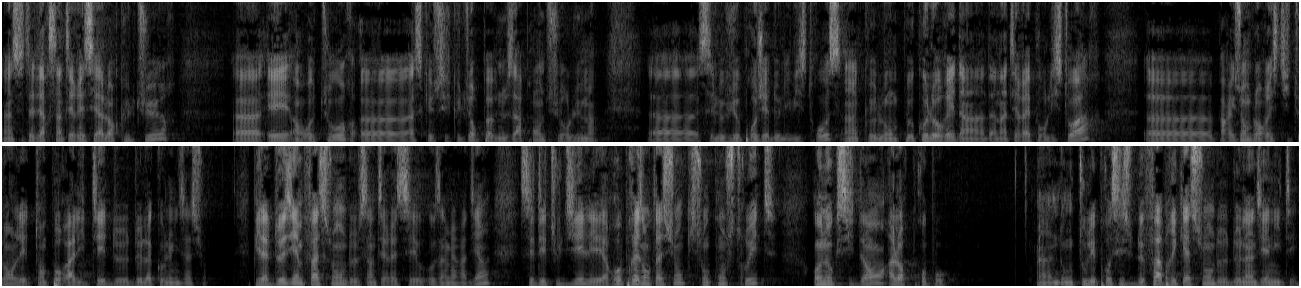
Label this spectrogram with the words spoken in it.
hein, c'est-à-dire s'intéresser à leur culture et en retour à ce que ces cultures peuvent nous apprendre sur l'humain. c'est le vieux projet de Lévi-Strauss hein, que l'on peut colorer d'un intérêt pour l'histoire, par exemple en restituant les temporalités de la colonisation. Puis la deuxième façon de s'intéresser aux Amérindiens, c'est d'étudier les représentations qui sont construites en Occident à leur propos. Hein, donc tous les processus de fabrication de, l'indianité.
